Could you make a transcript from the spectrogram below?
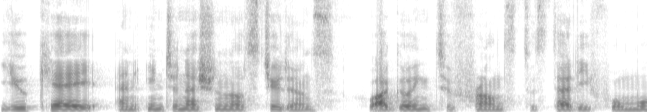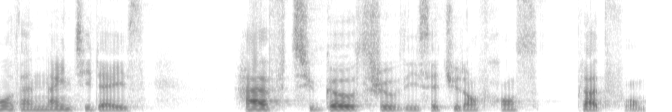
UK and international students who are going to France to study for more than 90 days have to go through this Etudes en France platform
